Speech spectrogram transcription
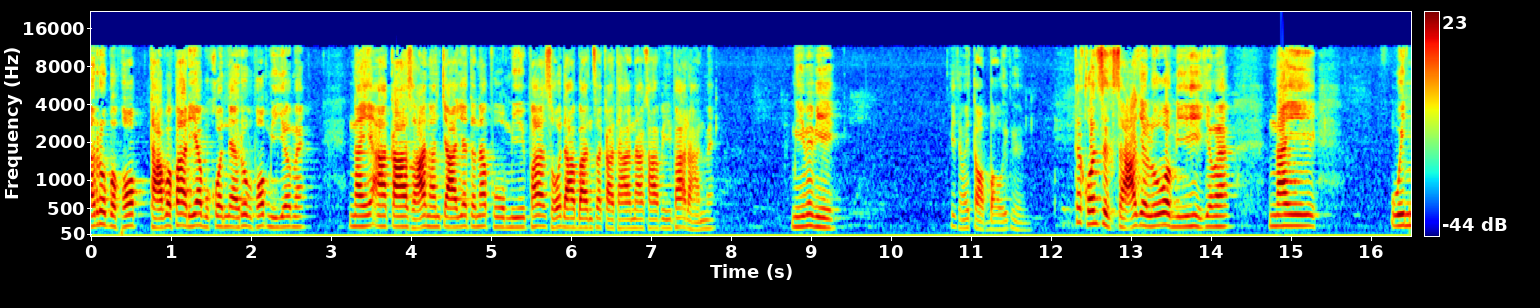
อรูปประพบถามว่าพระอริยบุคคลในรูปประพบมีเยอะไหมในอากาสานัญจายตนะภูมิมีพระโสดาบันสกทานาคามีพระอรหันต์ไหมมีไม่มี พี่ทำไมตอบเบาอีกเงินถ้าคนศึกษาจะรู้ว่ามีใช่ไหมในวิญ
